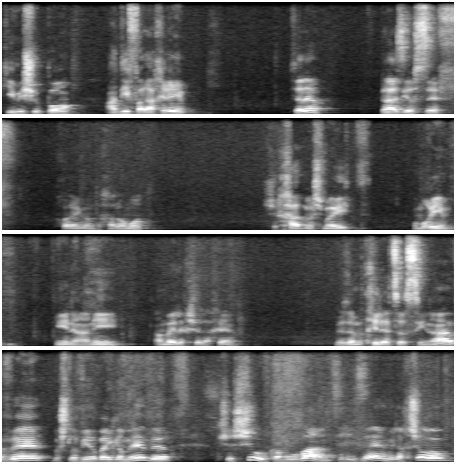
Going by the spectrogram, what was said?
כי מישהו פה עדיף על האחרים, בסדר? ואז יוסף להגיד גם את החלומות, שחד משמעית אומרים, הנה אני המלך שלכם, וזה מתחיל לייצר שנאה, ובשלבים הבאים גם מעבר, כששוב, כמובן, צריך להיזהר מלחשוב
